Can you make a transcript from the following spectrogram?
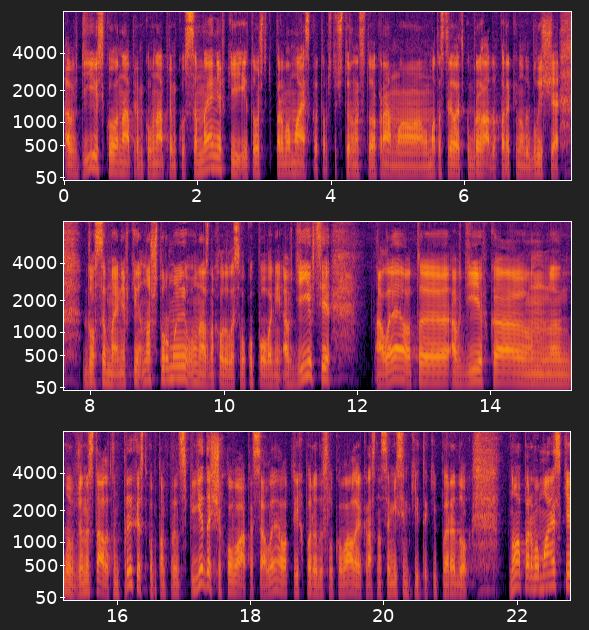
Авдіївського напрямку в напрямку Семенівки і того ж таки Первомайського, там 114-го окремо мотострілецьку бригаду перекинули ближче до Семенівки на штурми. Вона знаходилась в окупованій Авдіївці. Але от е, Авдіївка м, ну, вже не стала тим прихистком, там, в принципі, є де ще ховатися, але от їх передислокували якраз на самісінький такий передок. Ну а Первомайське,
